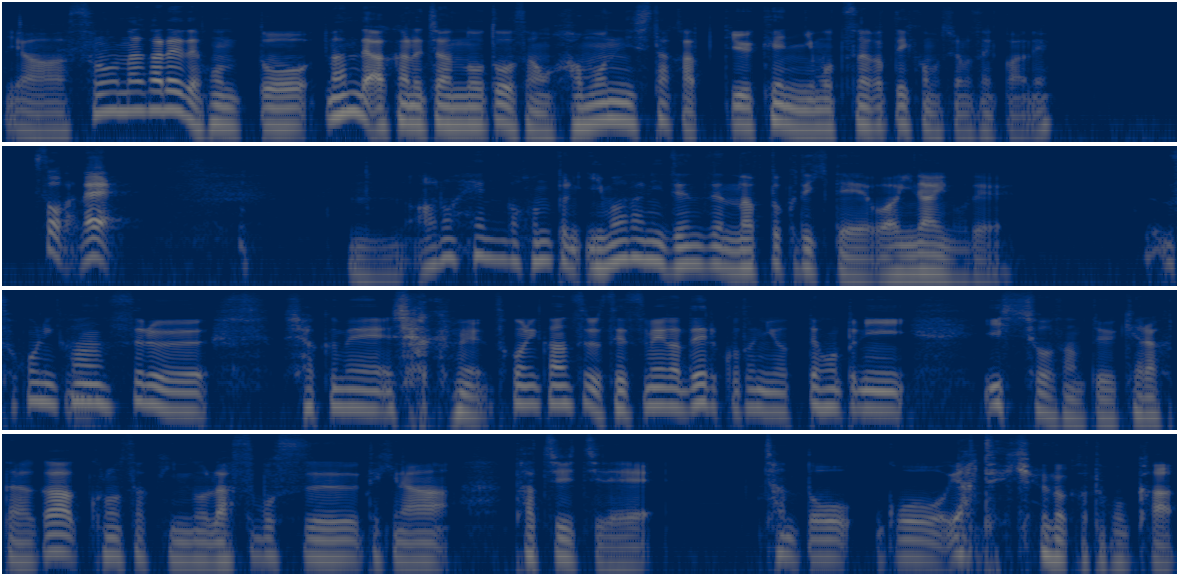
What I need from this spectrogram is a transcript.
いやーその流れで本当なんであかねちゃんのお父さんを波紋にしたかっていう件にもつながっていくかもしれませんからね。そうだね。うん、あの辺が本当に未だに全然納得できてはいないのでそこに関する釈明、釈明そこに関する説明が出ることによって本当に一生さんというキャラクターがこの作品のラスボス的な立ち位置でちゃんとこうやっていけるのかどうか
